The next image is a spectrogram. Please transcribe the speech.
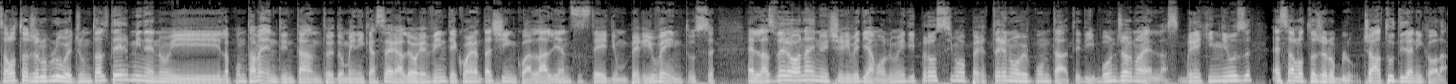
Salotto Giallo-Blu è giunto al termine, noi l'appuntamento intanto è domenica sera alle ore 20.45 all'Allianz Stadium per Juventus Hellas Verona e noi ci rivediamo lunedì prossimo per tre nuove puntate di Buongiorno Hellas, Breaking News e Salotto Giallo-Blu. Ciao a tutti da Nicola.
